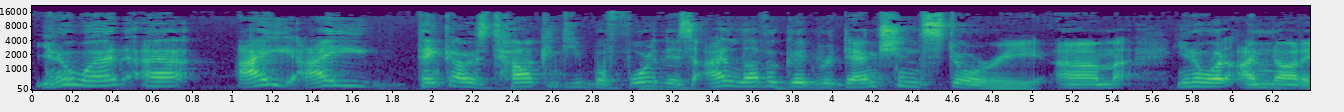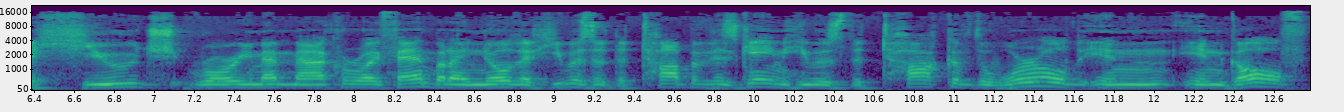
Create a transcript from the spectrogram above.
You know what? Uh, I I think I was talking to you before this. I love a good redemption story. Um, you know what? I'm not a huge Rory McIlroy fan, but I know that he was at the top of his game. He was the talk of the world in in golf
